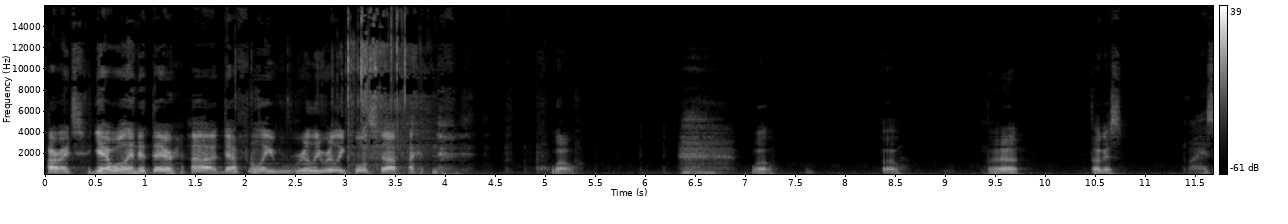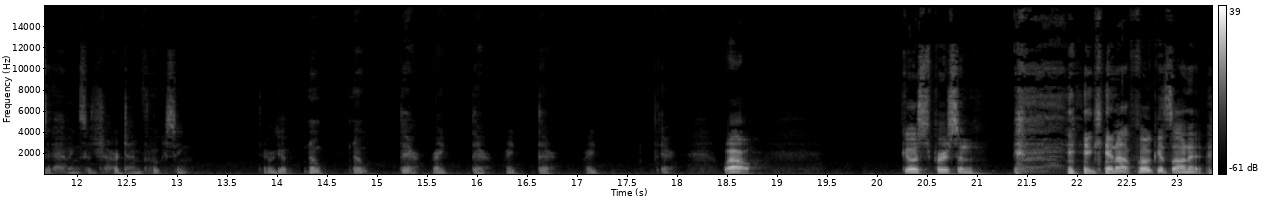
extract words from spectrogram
All right, yeah, we'll end it there. Uh, definitely really, really cool stuff. I have Whoa. Whoa. Whoa. Whoa. Focus. Why is it having such a hard time focusing? There we go. No, no, there, right there, right there, right there. Wow. Ghost person. cannot focus on it.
